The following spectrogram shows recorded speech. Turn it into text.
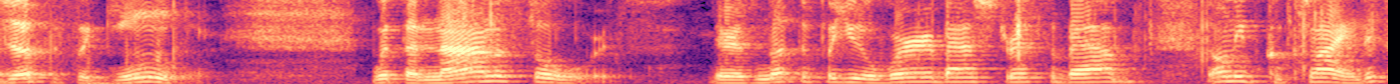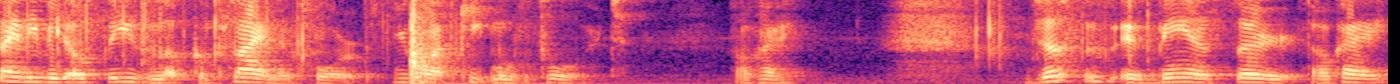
Justice again. With the nine of swords. There's nothing for you to worry about, stress about. Don't even complain. This ain't even your season of complaining, Taurus. You want to keep moving forward. Okay? Justice is being served, okay?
